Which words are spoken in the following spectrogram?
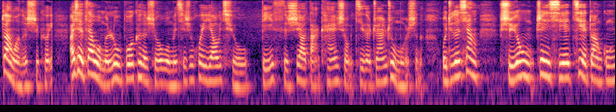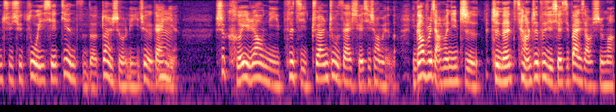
断网的时刻？而且在我们录播客的时候，我们其实会要求彼此是要打开手机的专注模式的。我觉得像使用这些戒断工具去做一些电子的断舍离这个概念。是可以让你自己专注在学习上面的。你刚刚不是讲说你只只能强制自己学习半小时吗？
